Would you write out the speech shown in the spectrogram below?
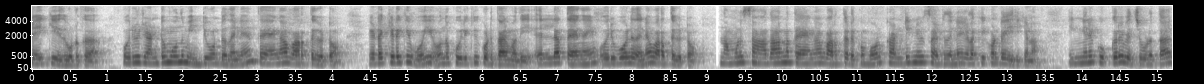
ഷെയ്ക്ക് ചെയ്ത് കൊടുക്കുക. ഒരു രണ്ട് മൂന്ന് മിനിറ്റ് കൊണ്ട് തന്നെ തേങ്ങ വറുത്ത് കിട്ടും. ഇടയ്ക്കിടയ്ക്ക് പോയി ഒന്ന് കുലുക്കി കൊടുത്താൽ മതി. എല്ലാ തേങ്ങയും ഒരുപോലെ തന്നെ വറുത്ത് കിട്ടും. നമ്മൾ സാധാരണ തേങ്ങ വറുത്തെടുക്കുമ്പോൾ കണ്ടിന്യൂസ് ആയിട്ട് തന്നെ ഇളക്കിക്കൊണ്ടേയിരിക്കണം ഇങ്ങനെ കുക്കർ വെച്ച് കൊടുത്താൽ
